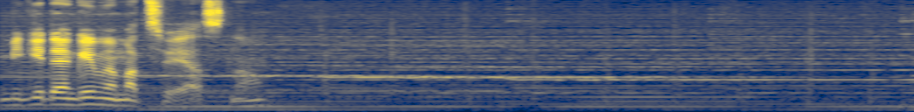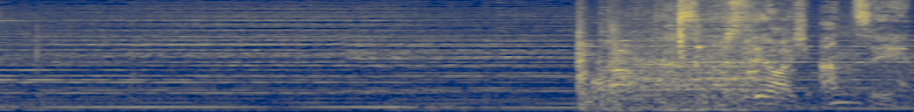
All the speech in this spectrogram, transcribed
Wie geht, dann gehen wir mal zuerst, ne? Das müsst ihr euch ansehen.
